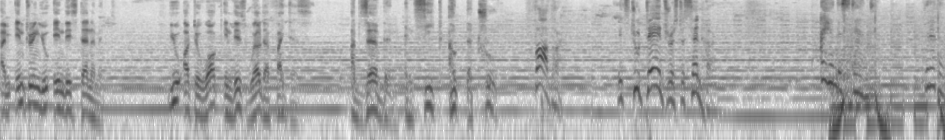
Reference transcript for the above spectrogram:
I'm entering you in this tournament. You are to walk in this world of fighters, observe them, and seek out the truth. Father! It's too dangerous to send her. I understand. Brother,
